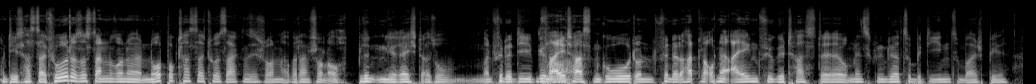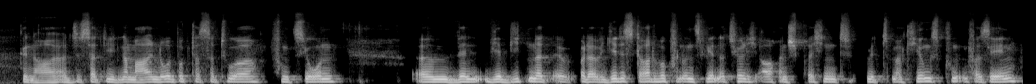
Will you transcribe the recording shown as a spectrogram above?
Und die Tastatur, das ist dann so eine Notebook-Tastatur, sagten sie schon, aber dann schon auch blindengerecht. Also man findet die genau. Pfeiltasten gut und findet, hat auch eine Eigenfügetaste, um den Screenreader zu bedienen zum Beispiel. Genau, also das hat die normalen Notebook-Tastatur-Funktion. Ähm, wenn wir bieten, oder jedes Guardebook von uns wird natürlich auch entsprechend mit Markierungspunkten versehen,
